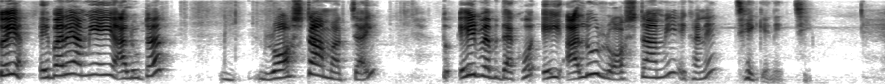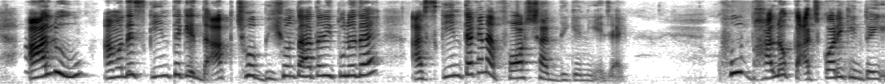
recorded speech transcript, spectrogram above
তো এই, এবারে আমি এই আলুটার রসটা আমার চাই। তো এইভাবে দেখো এই আলুর রসটা আমি এখানে ছেঁকে নিচ্ছি। আলু আমাদের স্কিন থেকে দাগ ছোপ ভীষণ তাড়াতাড়ি তুলে দেয় আর স্কিনটাকে না ফর্সার দিকে নিয়ে যায়। খুব ভালো কাজ করে কিন্তু এই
